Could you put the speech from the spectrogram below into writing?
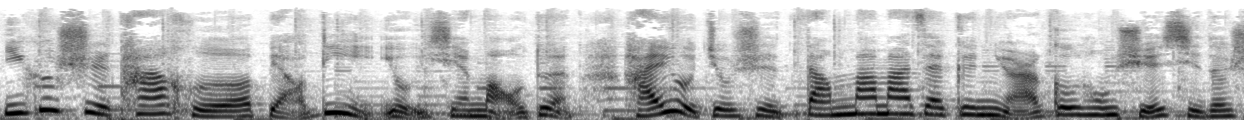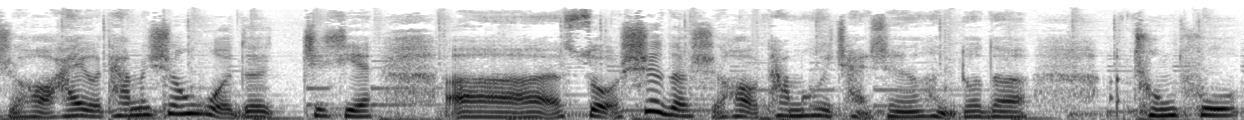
一个是他和表弟有一些矛盾，还有就是当妈妈在跟女儿沟通学习的时候，还有他们生活的这些呃琐事的时候，他们会产生很多的冲突。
